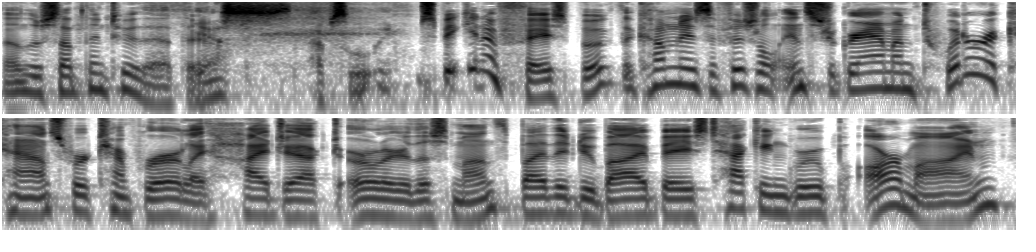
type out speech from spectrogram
well, there's something to that there. Yes, absolutely. Speaking of Facebook, the company's official Instagram and Twitter accounts were temporarily hijacked earlier this month by the Dubai based hacking group OurMine.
